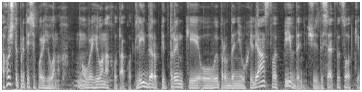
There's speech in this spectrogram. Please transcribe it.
А хочете пройтися по регіонах? Ну, в регіонах отак: от лідер підтримки у виправданні ухилянства південь 60%.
